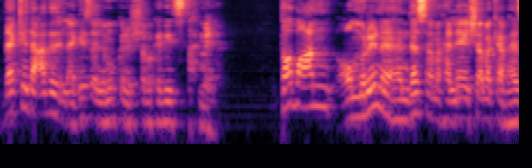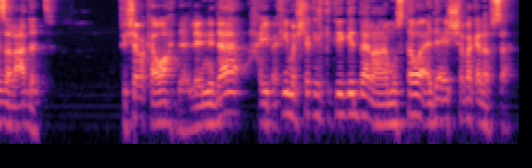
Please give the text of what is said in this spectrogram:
ده كده عدد الأجهزة اللي ممكن الشبكة دي تستحملها. طبعا عمرنا هندسة ما هنلاقي شبكة بهذا العدد في شبكة واحدة لأن ده هيبقى فيه مشاكل كتير جدا على مستوى أداء الشبكة نفسها.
